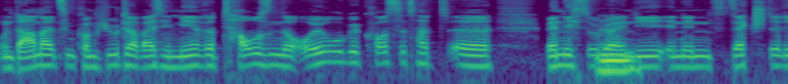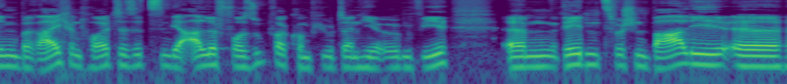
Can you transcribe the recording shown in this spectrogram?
und damals ein Computer, weiß ich, mehrere tausende Euro gekostet hat, äh, wenn nicht sogar mhm. in die in den sechsstelligen Bereich und heute sitzen wir alle vor Supercomputern hier irgendwie, ähm, reden zwischen Bali äh,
